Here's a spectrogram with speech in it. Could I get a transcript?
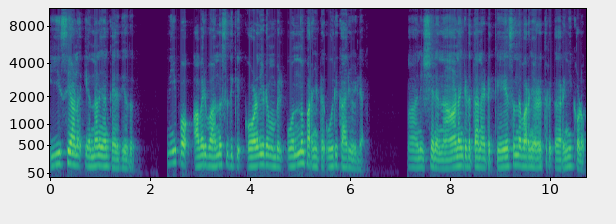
ഈസിയാണ് എന്നാണ് ഞാൻ കരുതിയത്. ഇനിയിപ്പോൾ അവർ വന്ന സ്ഥിതിക്ക് കോടതിയുടെ മുമ്പിൽ ഒന്നും പറഞ്ഞിട്ട് ഒരു കാര്യവുമില്ല. മനുഷ്യനെ നാണം കെടുത്താനായിട്ട് കേസെന്ന് പറഞ്ഞ ഓരോരുത്തർ ഇറങ്ങിക്കോളും.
